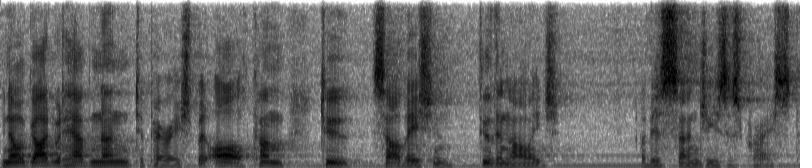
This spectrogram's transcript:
you know, God would have none to perish, but all come to salvation through the knowledge of his Son, Jesus Christ.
